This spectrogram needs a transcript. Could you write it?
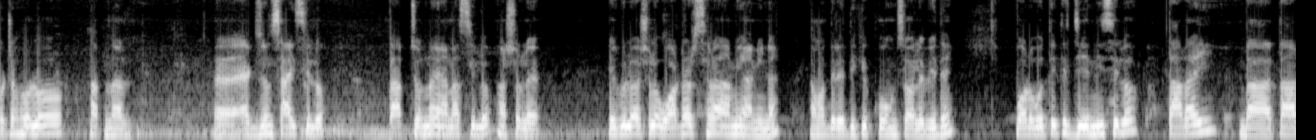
ওটা হলো আপনার একজন চাইছিল, তার জন্যই আনা ছিল। আসলে এগুলো আসলে অর্ডার ছাড়া আমি আনি না। আমাদের এদিকে কম চলে বিধায় পরবর্তীতে যে নিছিল তারাই বা তার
